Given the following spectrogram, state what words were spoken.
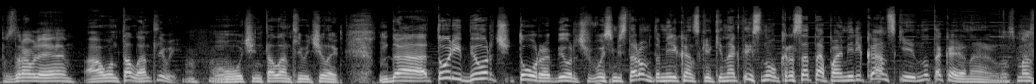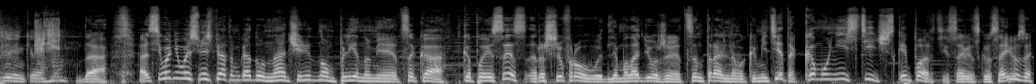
Поздравляем. А он талантливый. Очень талантливый человек. Да, Тори Бёрч, Тора Бёрч в 82-м, это американская киноактриса. Ну, красота по-американски, ну, такая она... Ну, смазливенький. ага. Да. А сегодня, в 85 году, на очередном пленуме ЦК КПСС расшифровывают для молодежи Центрального комитета Коммунистической партии Советского Союза.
